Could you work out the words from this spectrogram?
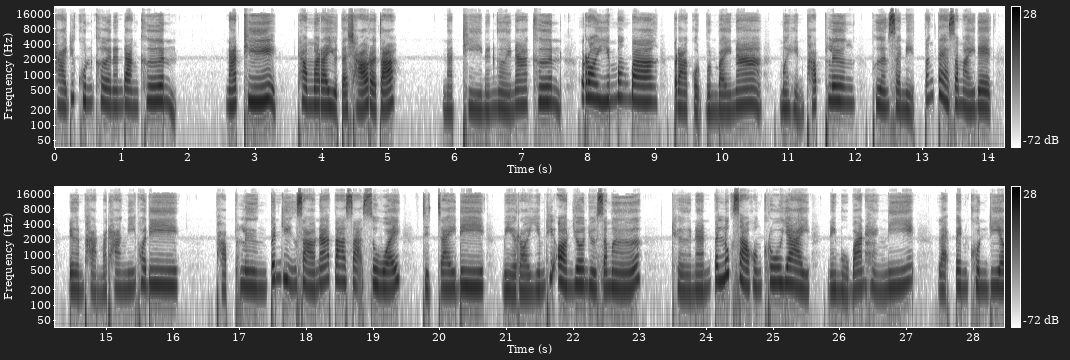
ทายที่คุ้นเคยนั้นดังขึ้น นัททีทำอะไรอยู่แต่เช้าหรอจ๊ะ นัททีนั้นเงยหน้าขึ้น รอยยิ้มบางๆ ปรากฏบนใบหน้า เมื่อเห็นพับพลึง เพื่อนสนิทตั้งแต่สมัยเด็ก เดินผ่านมาทางนี้พอดี พับพลึงเป็นหญิงสาวหน้าตาสะสวย จิตใจดี มีรอยยิ้มที่อ่อนโยนอยู่เสมอ เธอนั้นเป็นลูกสาวของครูใหญ่ในหมู่บ้านแห่งนี้ และเป็นคนเดียว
